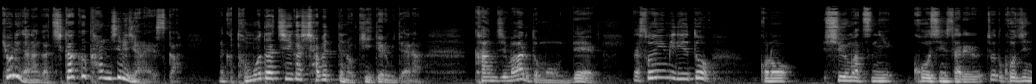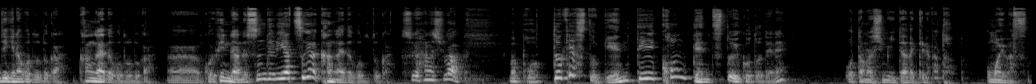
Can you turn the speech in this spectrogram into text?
距離がなんか近く感じるじゃないですか。なんか友達が喋ってるのを聞いてるみたいな感じもあると思うんで、そういう意味で言うと、この週末に更新される、ちょっと個人的なこととか、考えたこととか、あこうフィンランドに住んでるやつが考えたこととか、そういう話は、まあ、ポッドキャスト限定コンテンツということでね、お楽しみいただければと思います。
